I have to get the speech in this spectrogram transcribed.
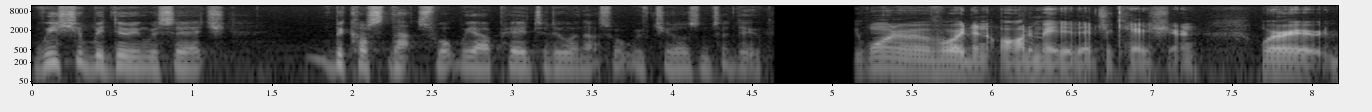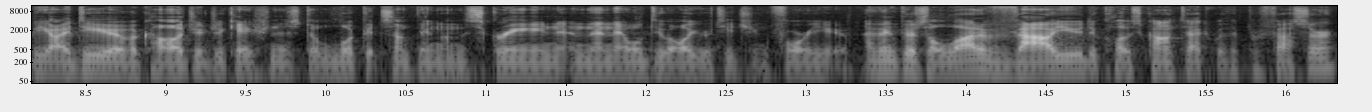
We should be doing research because that's what we are paid to do and that's what we've chosen to do. You want to avoid an automated education where the idea of a college education is to look at something on the screen and then it will do all your teaching for you. I think there's a lot of value to close contact with a professor.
